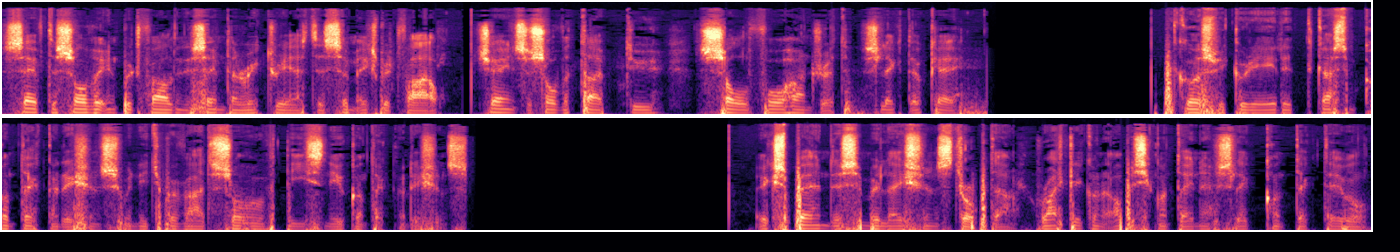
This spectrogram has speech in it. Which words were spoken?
Save the solver input file in the same directory as the SimXpert file. Change the solver type to Sol400. Select OK. Because we created custom contact conditions, we need to provide the solver with these new contact conditions. Expand the simulations drop-down. Right-click on the OPC container, select contact table,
